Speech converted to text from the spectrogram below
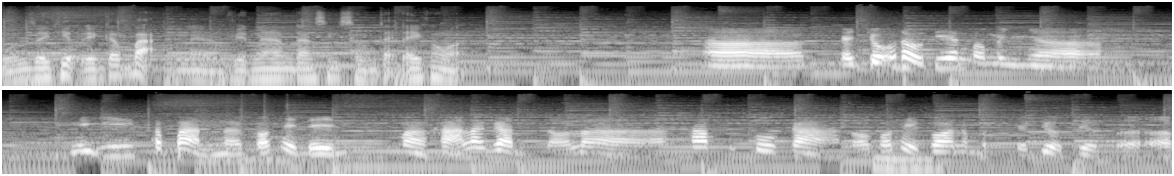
muốn giới thiệu đến các bạn ờ, Việt Nam đang sinh sống tại đây không ạ? à, cái chỗ đầu tiên mà mình à, nghĩ các bạn à, có thể đến mà khá là gần đó là tháp Fukuoka nó có thể coi là một cái biểu tượng ở,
